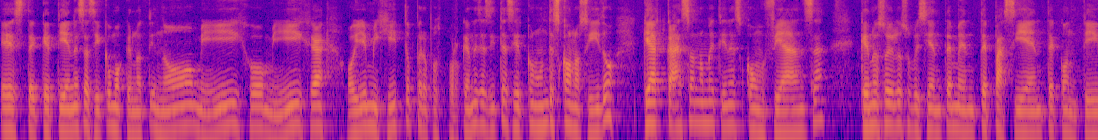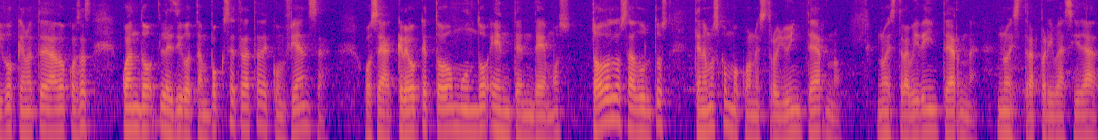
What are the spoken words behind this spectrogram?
este, que tienes así como que no, no, mi hijo, mi hija, oye, mi hijito, pero pues ¿por qué necesitas ir con un desconocido? ¿Que acaso no me tienes confianza? ¿Que no soy lo suficientemente paciente contigo? ¿Que no te he dado cosas? Cuando les digo, tampoco se trata de confianza. O sea, creo que todo mundo entendemos, todos los adultos tenemos como con nuestro yo interno, nuestra vida interna, nuestra privacidad.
